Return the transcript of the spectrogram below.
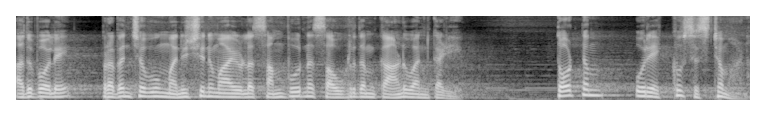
അതുപോലെ പ്രപഞ്ചവും മനുഷ്യനുമായുള്ള സമ്പൂർണ സൗഹൃദം കാണുവാൻ കഴിയും. തോട്ടം ഒരു എക്കോസിസ്റ്റമാണ്.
